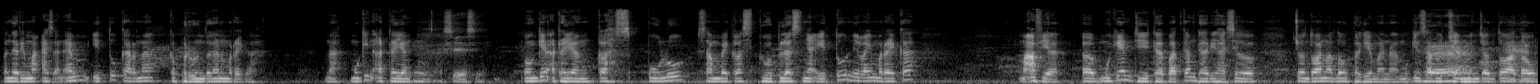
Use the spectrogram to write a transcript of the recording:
penerima SNM itu karena keberuntungan mereka nah mungkin ada yang Hmm, see, see. mungkin ada yang kelas 10 sampai kelas 12-nya itu nilai mereka maaf ya eh, mungkin didapatkan dari hasil contohan atau bagaimana mungkin satu jam mencontoh atau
